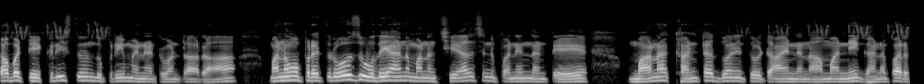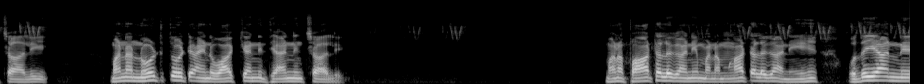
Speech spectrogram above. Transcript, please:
కాబట్టి క్రీస్తు ప్రియమైనటువంటారా మనము ప్రతిరోజు ఉదయాన్నే మనం చేయాల్సిన పని ఏంటంటే మన కంఠధ్వనితోటి ఆయన నామాన్ని ఘనపరచాలి. మన నోటితోటి ఆయన వాక్యాన్ని ధ్యానించాలి. మన పాటలు కానీ మన మాటలు కానీ ఉదయాన్నే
